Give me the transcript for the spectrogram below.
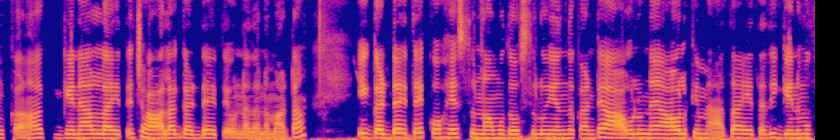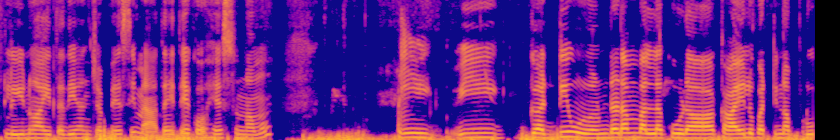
ఇంకా గెనాల్లో అయితే చాలా గడ్డి అయితే ఉన్నదన్నమాట. ఈ గడ్డ అయితే కోహేస్తున్నాము దోస్తులు. ఎందుకంటే ఆవులు ఉన్నాయి. ఆవులకి మేత అవుతుంది గెనుము క్లీను అవుతుంది అని చెప్పేసి మేత అయితే కోహేస్తున్నాము ఈ ఈ గడ్డి ఉండడం వల్ల కూడా కాయలు పట్టినప్పుడు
